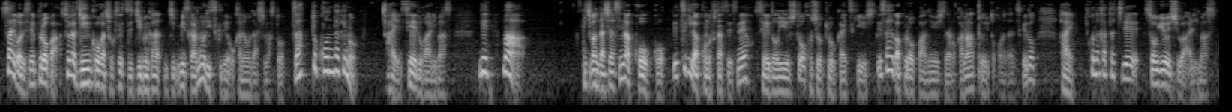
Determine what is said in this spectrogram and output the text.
最後はですね、プロパー。それが銀行が直接自分か、自らのリスクでお金を出しますと、ざっとこんだけの、はい、制度があります。で、まあ、一番出しやすいのは高校。で、次がこの2つですね。制度融資と保証協会付き融資。で、最後はプロパーの融資なのかなというところなんですけど、はい。こんな形で創業融資はあります。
